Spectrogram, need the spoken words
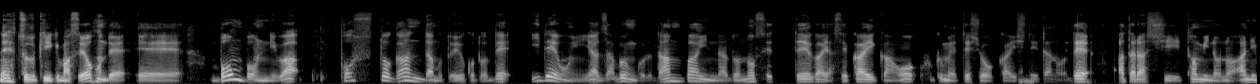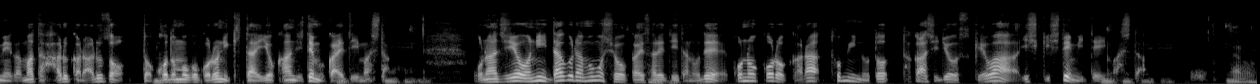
ね、続きいきますよ。ほんで、えーボンボンには、ポストガンダムということで、イデオンやザブングル、ダンバインなどの設定画や世界観を含めて紹介していたので、新しい富野のアニメがまた春からあるぞと子供心に期待を感じて迎えていました。同じようにダグラムも紹介されていたので、この頃から富野と高橋良介は意識して見ていました。なるほど。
